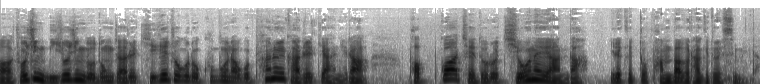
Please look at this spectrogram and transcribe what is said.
어, 조직 미조직 노동자를 기계적으로 구분하고 편을 가릴 게 아니라 법과 제도로 지원해야 한다. 이렇게 또 반박을 하기도 했습니다.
